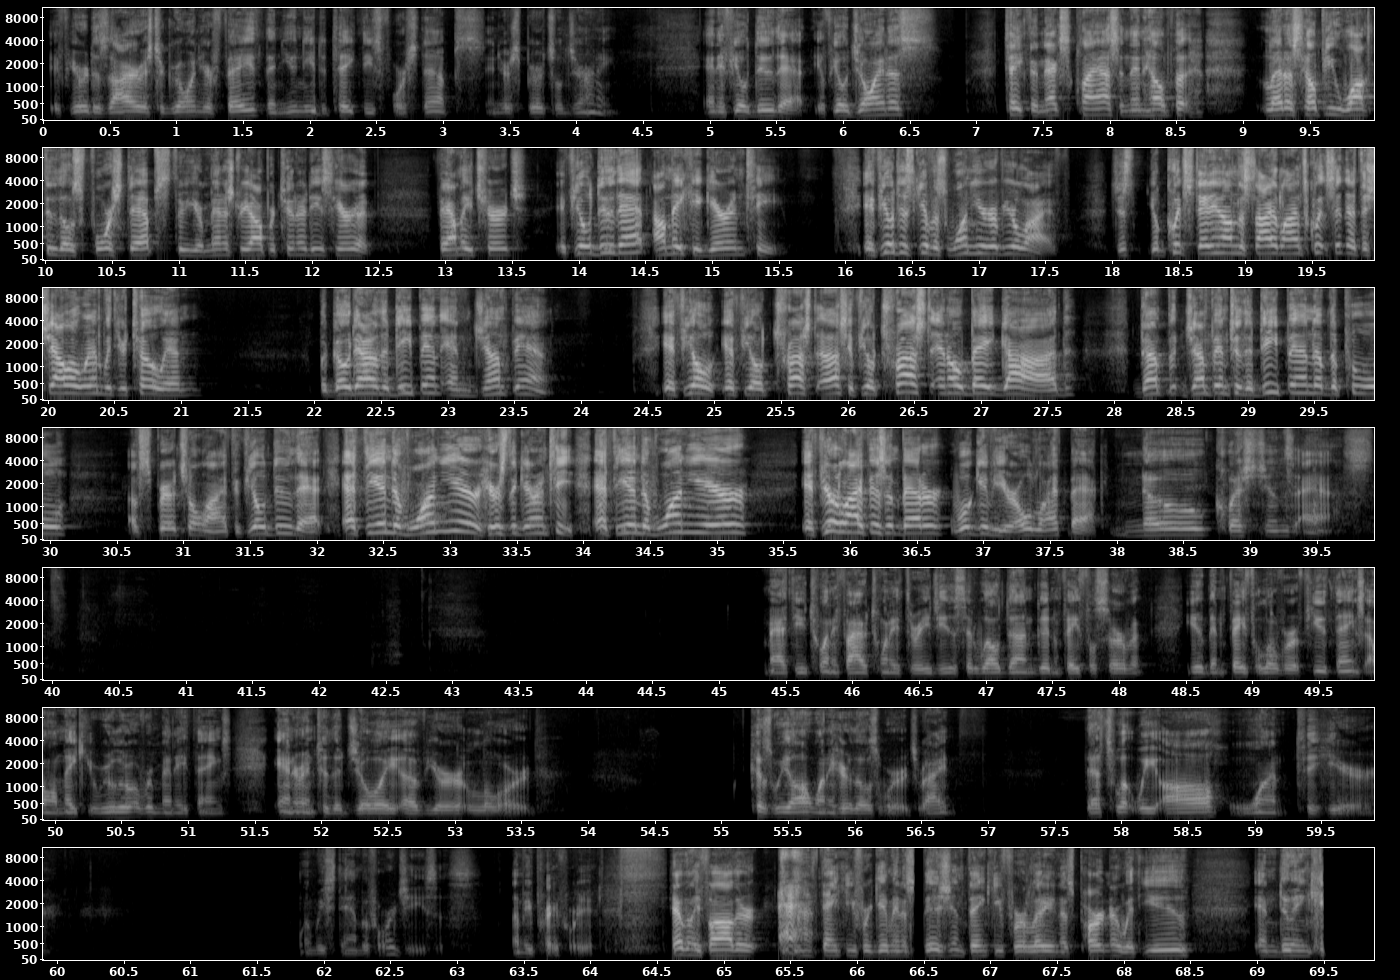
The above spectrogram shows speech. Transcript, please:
If your desire is to grow in your faith, then you need to take these four steps in your spiritual journey. And if you'll do that, if you'll join us, take the next class, and then help let us help you walk through those four steps through your ministry opportunities here at Family Church. If you'll do that, I'll make you a guarantee. If you'll just give us one year of your life, just you'll quit standing on the sidelines, quit sitting at the shallow end with your toe in, but go down to the deep end and jump in. If you'll if you'll trust us, if you'll trust and obey God, dump, jump into the deep end of the pool of spiritual life. If you'll do that, at the end of one year, here's the guarantee. At the end of one year, if your life isn't better, we'll give you your old life back. No questions asked. Matthew 25, 23, Jesus said, Well done, good and faithful servant. You have been faithful over a few things. I will make you ruler over many things. Enter into the joy of your Lord. Because we all want to hear those words, right? That's what we all want to hear when we stand before Jesus. Let me pray for you. Heavenly Father, thank you for giving us vision. Thank you for letting us partner with you in doing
